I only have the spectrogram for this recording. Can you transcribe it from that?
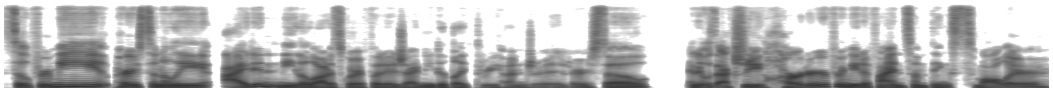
So for me personally, I didn't need a lot of square footage. I needed like 300 or so. And it was actually harder for me to find something smaller.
